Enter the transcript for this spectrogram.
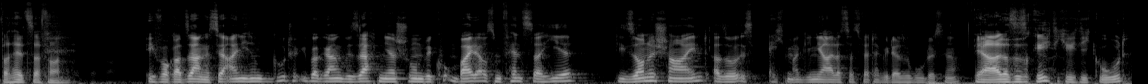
Was hältst du davon? Ich wollte gerade sagen, es ist ja eigentlich ein guter Übergang. Wir sagten ja schon, wir gucken beide aus dem Fenster hier. Die Sonne scheint. Also ist echt mal genial, dass das Wetter wieder so gut ist, ne? Ja, das ist richtig, richtig gut.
